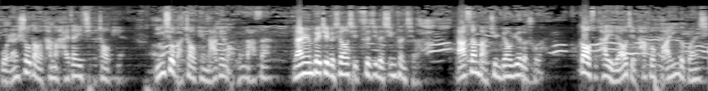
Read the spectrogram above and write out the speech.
果然收到了他们还在一起的照片。银秀把照片拿给老公达三，男人被这个消息刺激的兴奋起来。达三把俊彪约了出来，告诉他也了解他和华英的关系。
